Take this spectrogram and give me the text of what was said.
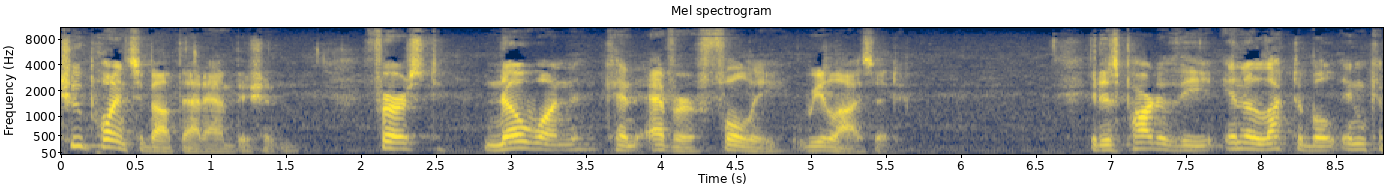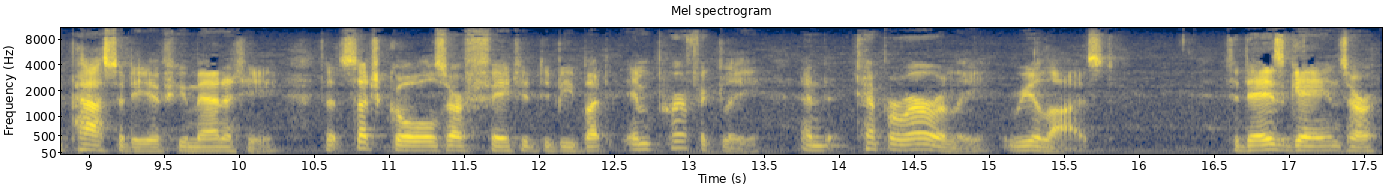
Two points about that ambition. First, no one can ever fully realize it. It is part of the ineluctable incapacity of humanity that such goals are fated to be but imperfectly and temporarily realized. Today's gains are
